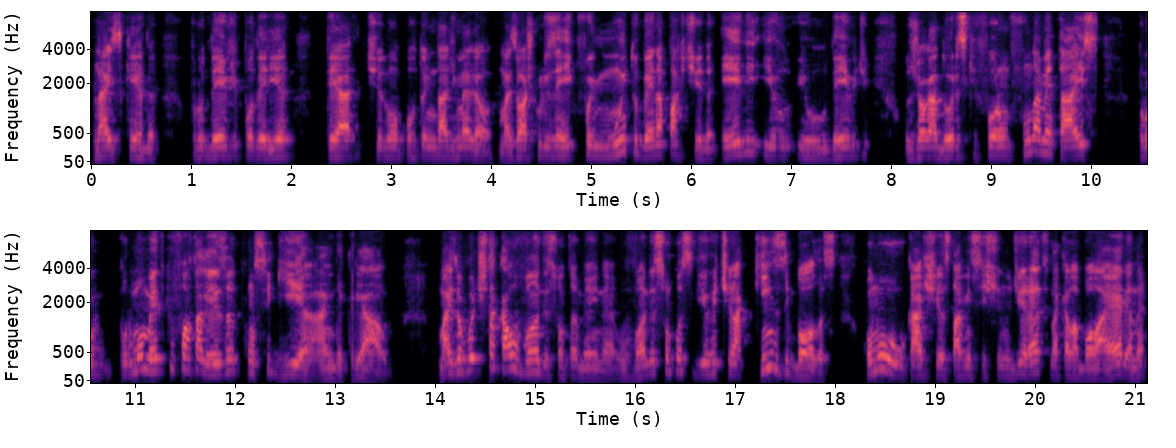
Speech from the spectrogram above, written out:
na esquerda para o David, poderia ter tido uma oportunidade melhor. Mas eu acho que o Luiz Henrique foi muito bem na partida. Ele e o, e o David, os jogadores que foram fundamentais para o momento que o Fortaleza conseguia ainda criar algo. Mas eu vou destacar o Wanderson também, né? O Wanderson conseguiu retirar 15 bolas. Como o Caxias estava insistindo direto naquela bola aérea, né?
